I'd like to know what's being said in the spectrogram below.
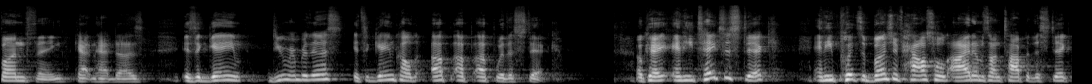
fun thing Cat in the Hat does, is a game do you remember this? It's a game called Up, Up, Up with a Stick. Okay, and he takes a stick and he puts a bunch of household items on top of the stick,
